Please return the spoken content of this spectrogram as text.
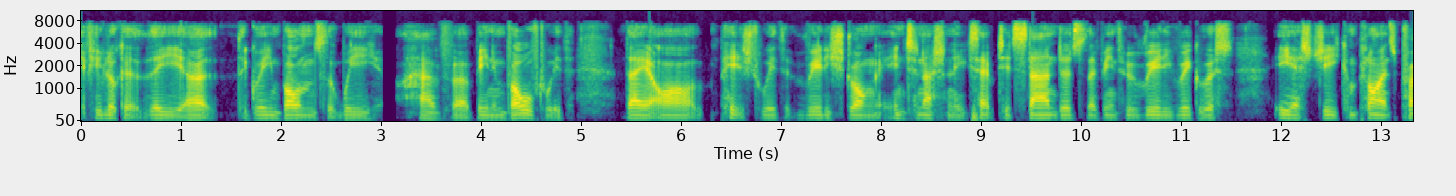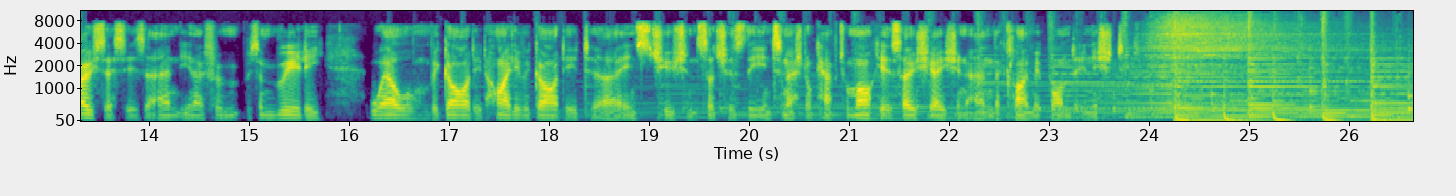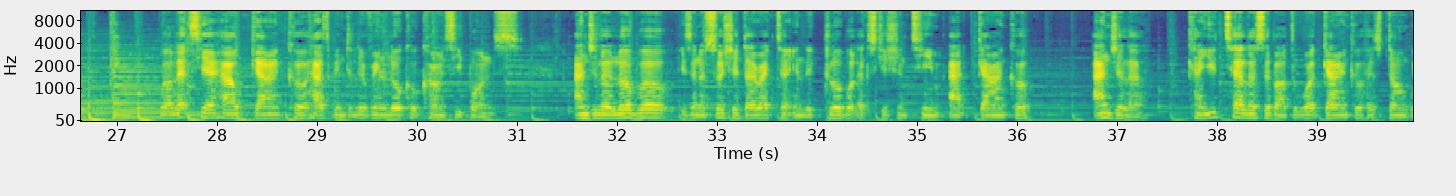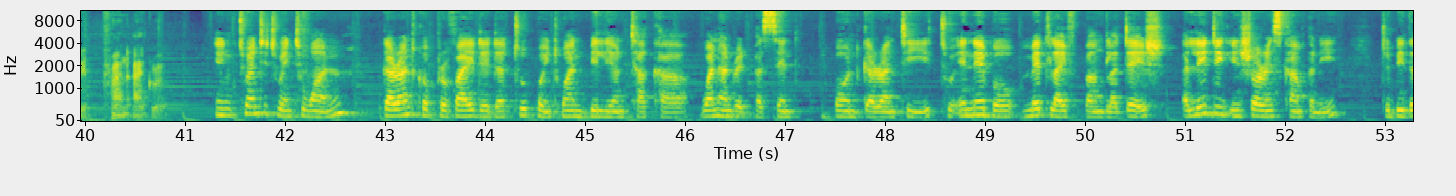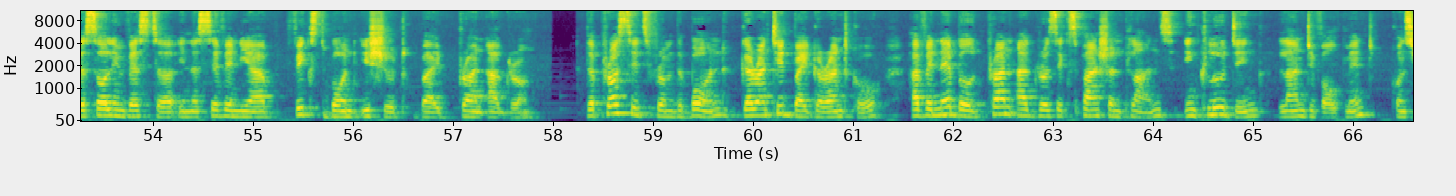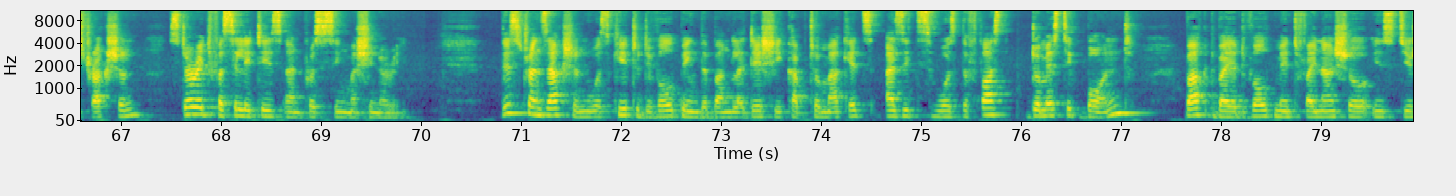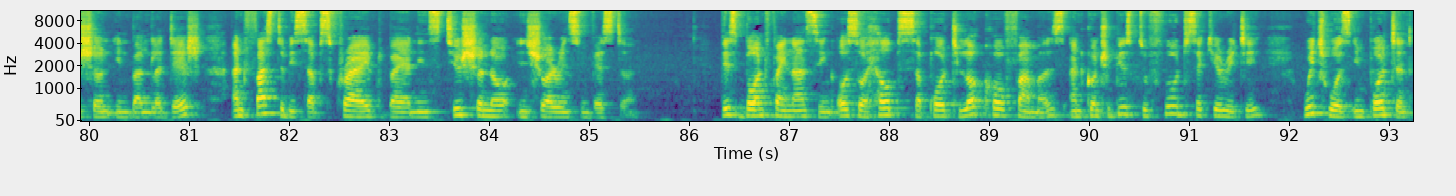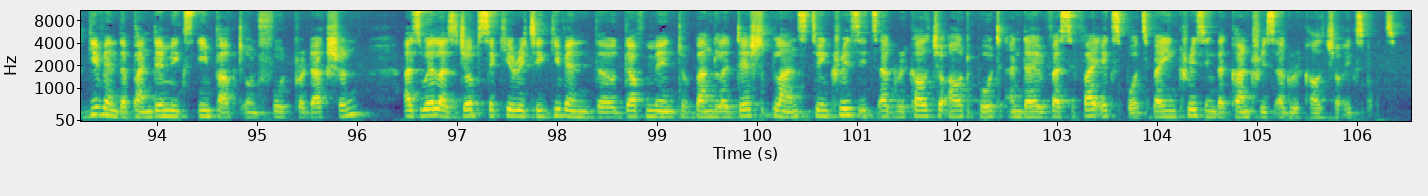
if you look at the uh, the green bonds that we have uh, been involved with, they are pitched with really strong internationally accepted standards. They've been through really rigorous ESG compliance processes, and you know from some really well regarded, highly regarded uh, institutions such as the International Capital Market Association and the Climate Bond Initiative. Well, let's hear how GuarantCo has been delivering local currency bonds. Angela Lobo is an associate director in the global execution team at GuarantCo. Angela, can you tell us about the work GuarantCo has done with Pran Agro? In 2021, GuarantCo provided a 2.1 billion taka 100% bond guarantee to enable MetLife Bangladesh, a leading insurance company, to be the sole investor in a seven year fixed bond issued by Pran Agro. The proceeds from the bond, guaranteed by GuarantCo, have enabled Pran Agro's expansion plans, including land development, construction, storage facilities, and processing machinery. This transaction was key to developing the Bangladeshi capital markets as it was the first domestic bond backed by a development financial institution in Bangladesh and first to be subscribed by an institutional insurance investor. This bond financing also helps support local farmers and contributes to food security, which was important given the pandemic's impact on food production, as well as job security given the government of Bangladesh plans to increase its agriculture output and diversify exports by increasing the country's agriculture exports.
